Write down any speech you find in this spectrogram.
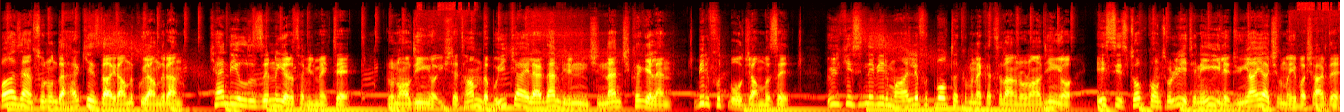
bazen sonunda herkeste hayranlık uyandıran, kendi yıldızlarını yaratabilmekte. Ronaldinho işte tam da bu hikayelerden birinin içinden çıka gelen bir futbol cambazı. Ülkesinde bir mahalle futbol takımına katılan Ronaldinho, eşsiz top kontrolü yeteneğiyle dünyaya açılmayı başardı.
